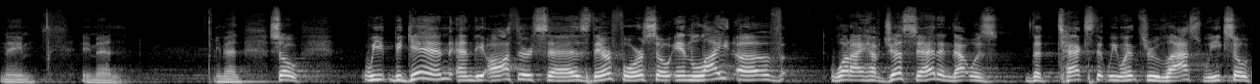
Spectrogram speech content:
name. Amen. Amen. So we begin, and the author says, therefore, so in light of what I have just said, and that was the text that we went through last week. So,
